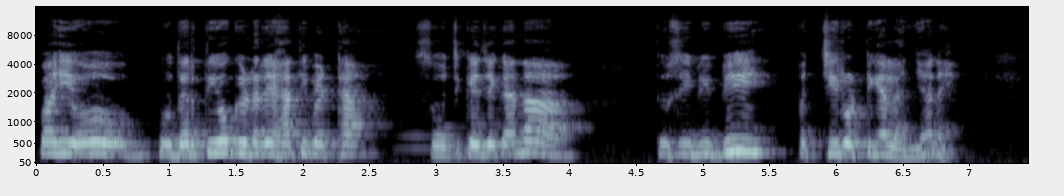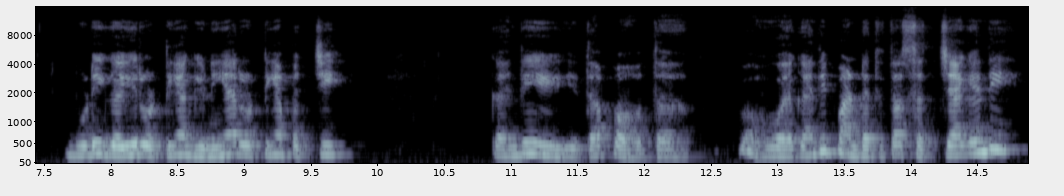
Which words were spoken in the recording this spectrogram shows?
ਭਾਈ ਉਹ ਕੁਦਰਤੀ ਉਹ ਗਿਣ ਰਿਹਾ ਸੀ ਬੈਠਾ। ਸੋਚ ਕੇ ਜੇ ਕਹਿੰਦਾ, ਤੁਸੀਂ ਬੀਬੀ 25 ਰੋਟੀਆਂ ਲਾਈਆਂ ਨੇ। ਬੁੜੀ ਗਈ, ਰੋਟੀਆਂ ਗਿਣੀਆਂ, ਰੋਟੀਆਂ 25 ਕਹਿੰਦੀ, ਇਹ ਤਾਂ ਬਹੁਤ ਹੋਇਆ। ਕਹਿੰਦੀ, ਪੰਡਤ ਤਾਂ ਸੱਚਾ ਕਹਿੰਦੀ।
